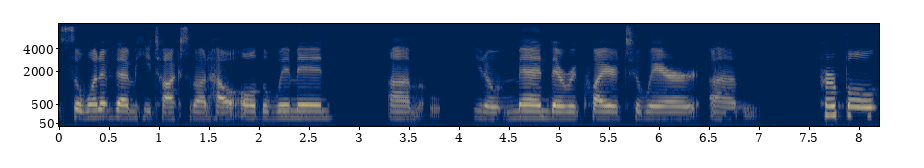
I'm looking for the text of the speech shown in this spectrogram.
so one of them he talks about how all the women um, you know men they're required to wear um, purple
